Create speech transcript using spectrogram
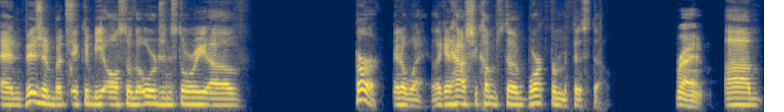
and Vision, but it could be also the origin story of her in a way, like and how she comes to work for Mephisto. Right. Um,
